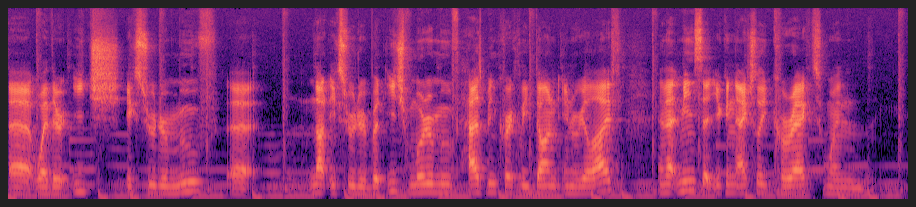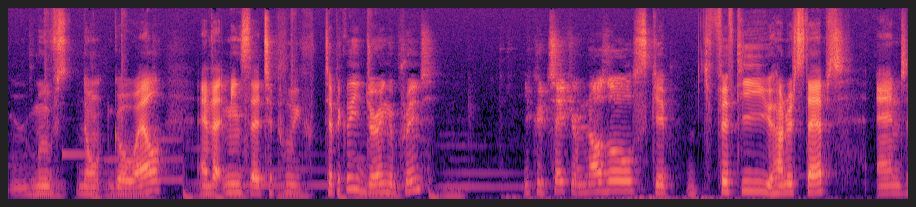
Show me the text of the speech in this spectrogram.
uh, whether each extruder move, uh, not extruder, but each motor move has been correctly done in real life. And that means that you can actually correct when moves don't go well. And that means that typically, typically during a print, you could take your nozzle, skip 50, 100 steps, and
